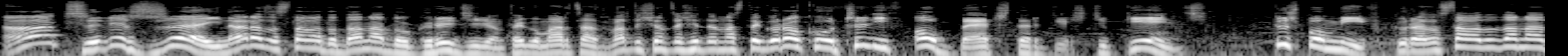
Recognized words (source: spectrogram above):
A czy wiesz, że Inara została dodana do gry 9 marca 2017 roku, czyli w OB45. Tuż po MIF, która została dodana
